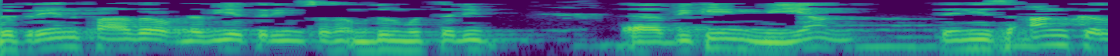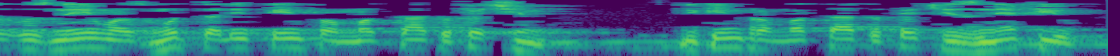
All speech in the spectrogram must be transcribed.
the grandfather of Nabi Karim Sassam, Abdul Muttalib, uh, became young, then his uncle, whose name was Muttalib, came from Makkah to fetch him. He came from Makkah to fetch his nephew.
